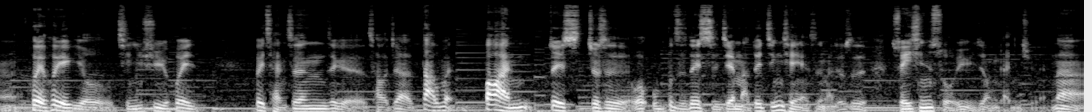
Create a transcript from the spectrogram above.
嗯，会会有情绪，会会产生这个吵架，大部分包含对，就是我我不只对时间嘛，对金钱也是嘛，就是随心所欲这种感觉。那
